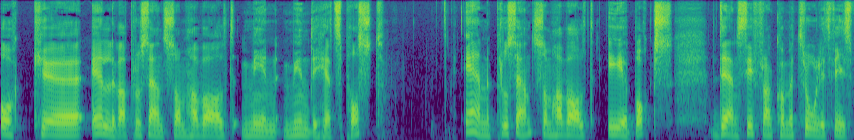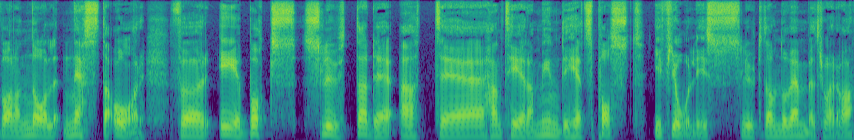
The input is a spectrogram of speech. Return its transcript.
och eh, 11 procent som har valt Min myndighetspost. 1 procent som har valt e-box. Den siffran kommer troligtvis vara noll nästa år, för e-box slutade att eh, hantera myndighetspost i fjol, i slutet av november tror jag det var.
